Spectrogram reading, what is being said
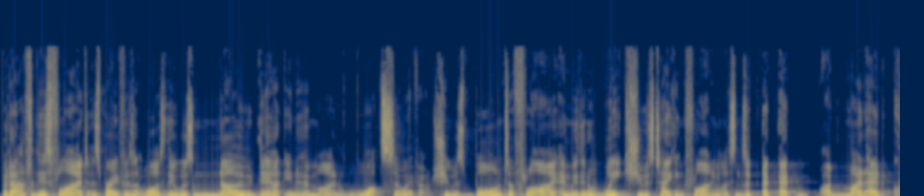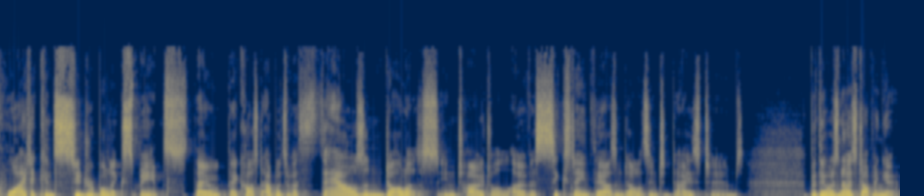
But after this flight, as brief as it was, there was no doubt in her mind whatsoever. She was born to fly, and within a week, she was taking flying lessons at, at, at I might add, quite a considerable expense. They, they cost upwards of $1,000 in total, over $16,000 in today's terms. But there was no stopping her.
